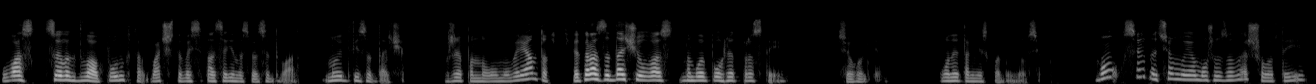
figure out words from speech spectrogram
У вас цілих два пункти, бачите, 18.1, 18.2. Ну і дві задачі. Вже по новому варіанту. Якраз задачі у вас, на мій погляд, прості сьогодні. Вони там не складні зовсім. Ну, все, на цьому я можу завершувати і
